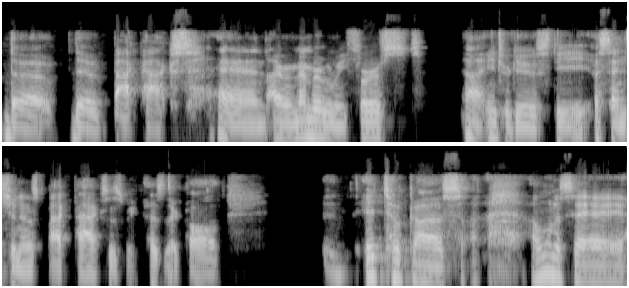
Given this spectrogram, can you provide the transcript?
the the backpacks, and I remember when we first uh, introduced the Ascensionist backpacks, as we as they're called. It took us, I want to say,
